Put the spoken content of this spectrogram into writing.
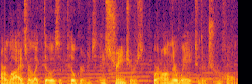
our lives are like those of pilgrims and strangers who are on their way to their true home.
